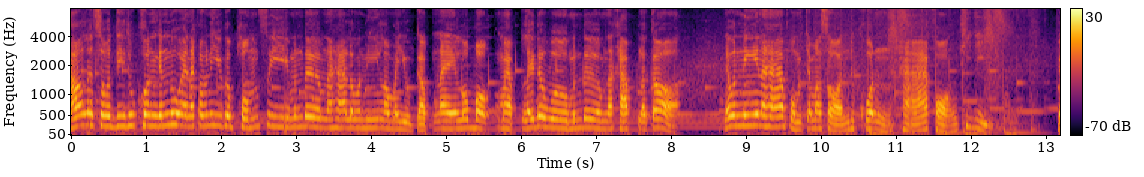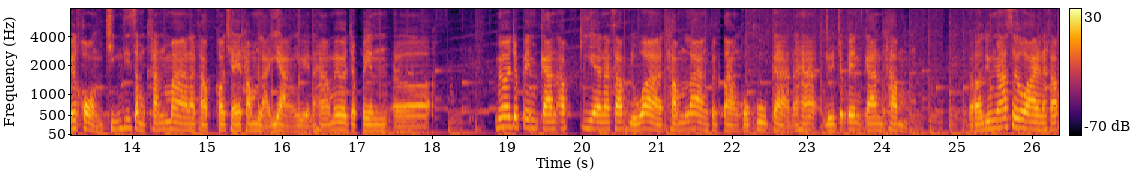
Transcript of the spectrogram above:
เอาละสวัสดีทุกคนกันด้วยนะครับวันนี้อยู่กับผมซีเหมือนเดิมนะฮะแล้ววันนี้เรามาอยู่กับในโรบอกแมปไรเดอร์เวิลด์เหมือนเดิมนะครับ แล้วก็ในวันนี้นะฮะผมจะมาสอนทุกคนหาของที่เป็นของชิ้นที่สำคัญมากนะครับ เขาใช้ทำหลายอย่างเลยนะฮะไม่ว่าจะเป็นเอ่อไม่ว่าจะเป็นการอัพเกียร์นะครับ หรือว่าทำร่างต่างๆของคูกานะฮะหรือจะเป็นการทำ ลิวงาเซอร์ไวนะครับ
